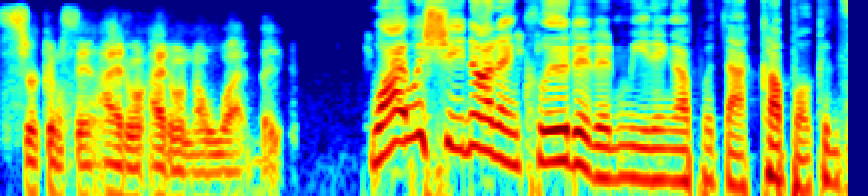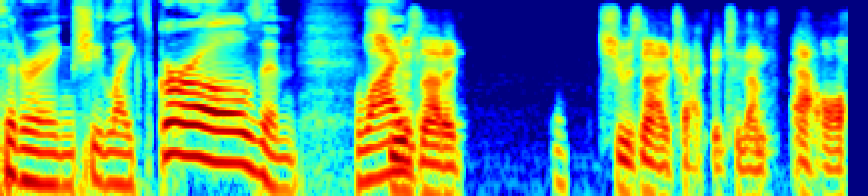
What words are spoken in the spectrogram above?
circumstance. I don't I don't know what, but Why was she not included in meeting up with that couple, considering she likes girls and why? she was not a she was not attracted to them at all.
